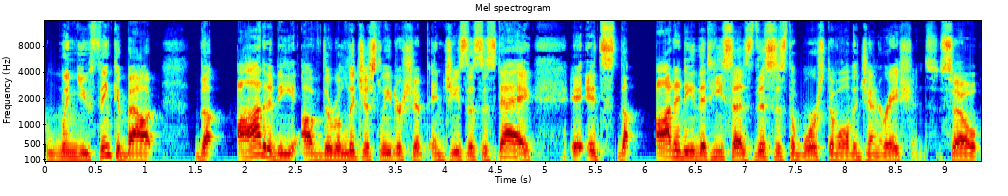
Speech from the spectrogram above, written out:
when you think about the oddity of the religious leadership in Jesus' day, it's the oddity that he says this is the worst of all the generations. So,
